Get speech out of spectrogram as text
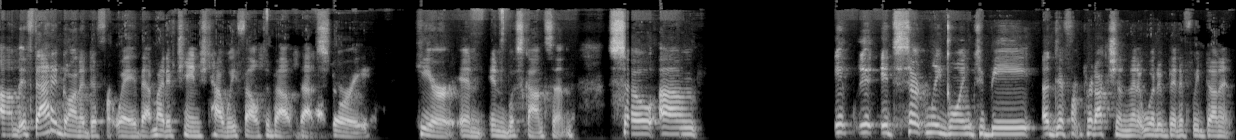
Um, if that had gone a different way, that might have changed how we felt about that story here in in Wisconsin. So um, it, it, it's certainly going to be a different production than it would have been if we'd done it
